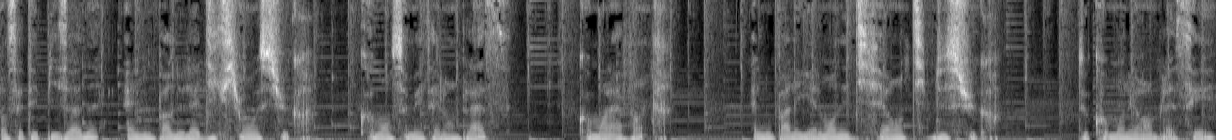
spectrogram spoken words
Dans cet épisode, elle nous parle de l'addiction au sucre. Comment se met-elle en place? Comment la vaincre? Elle nous parle également des différents types de sucre, de comment les remplacer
